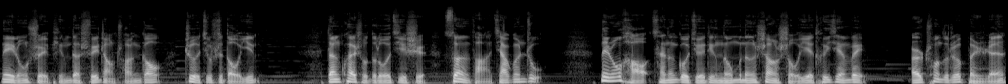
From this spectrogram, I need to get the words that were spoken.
内容水平的水涨船高。这就是抖音。但快手的逻辑是算法加关注，内容好才能够决定能不能上首页推荐位，而创作者本人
